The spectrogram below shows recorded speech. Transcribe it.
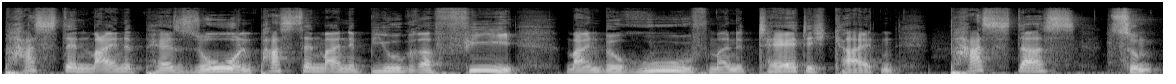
passt denn meine Person, passt denn meine Biografie, mein Beruf, meine Tätigkeiten, passt das zum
